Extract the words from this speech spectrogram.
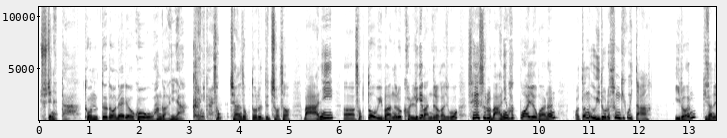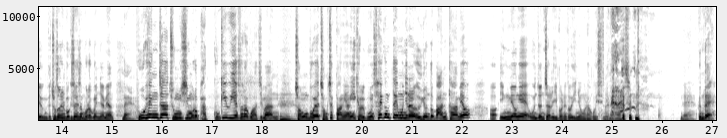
추진했다. 돈 뜯어내려고 한 거 아니냐? 그러니까 속 제한 속도를 늦춰서 많이 어, 속도 위반으로 걸리게 만들어 가지고 세수를 많이 확보하려고 하는 어떤 의도를 숨기고 있다. 이런 기사 내용입니다. 조선일보 기사에서 뭐라고 했냐면 네. 보행자 중심으로 바꾸기 위해서라고 하지만 정부의 정책 방향이 결국은 세금 때문이라는 의견도 많다며 어, 익명의 운전자를 이번에도 인용을 하고 있습니다. 네. 근데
